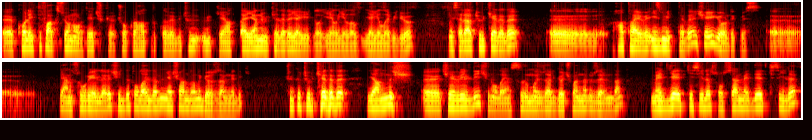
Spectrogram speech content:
e, kolektif aksiyon ortaya çıkıyor çok rahatlıkla ve bütün ülkeye hatta yan ülkelere yayıl, yayıl, yayılabiliyor. Mesela Türkiye'de de e, Hatay ve İzmit'te de şeyi gördük biz. E, yani Suriyelilere şiddet olaylarının yaşandığını gözlemledik. Çünkü Türkiye'de de yanlış e, çevrildiği için olayan sığınmacılar, göçmenler üzerinden medya etkisiyle, sosyal medya etkisiyle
